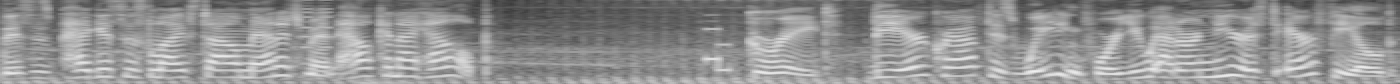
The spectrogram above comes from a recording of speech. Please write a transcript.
This is Pegasus Lifestyle Management. How can I help? Great. The aircraft is waiting for you at our nearest airfield.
